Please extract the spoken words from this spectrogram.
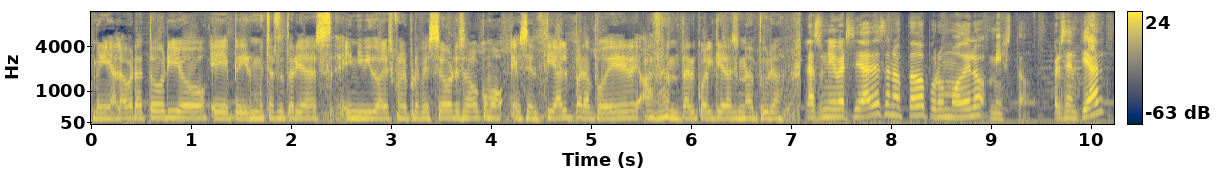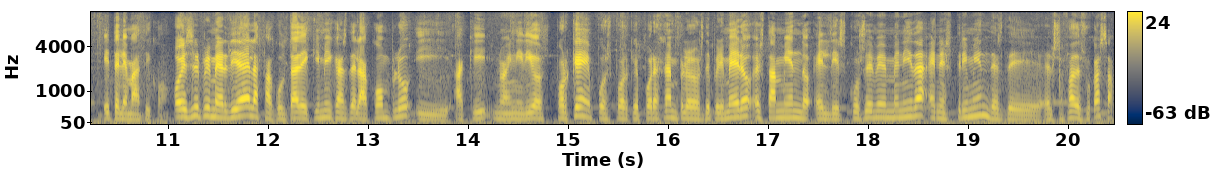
venir al laboratorio, eh, pedir muchas tutorías individuales con el profesor, es algo como esencial para poder afrontar cualquier asignatura. Las universidades han optado por un modelo mixto, presencial y telemático. Hoy es el primer día de la Facultad de Químicas de la Complu y aquí no hay ni Dios. ¿Por qué? Pues porque, por ejemplo, los de primero están viendo el discurso de bienvenida en streaming desde el sofá de su casa.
